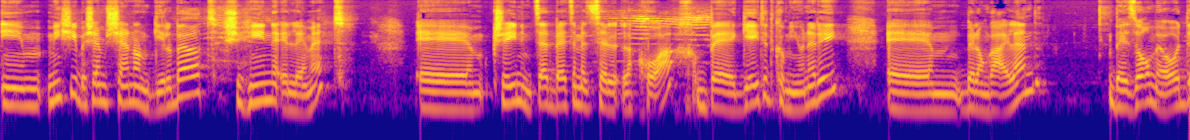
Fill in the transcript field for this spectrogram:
עם מישהי בשם שנון גילברט שהיא נעלמת. אה, כשהיא נמצאת בעצם אצל לקוח ב-gated community בלונג איילנד, באזור מאוד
